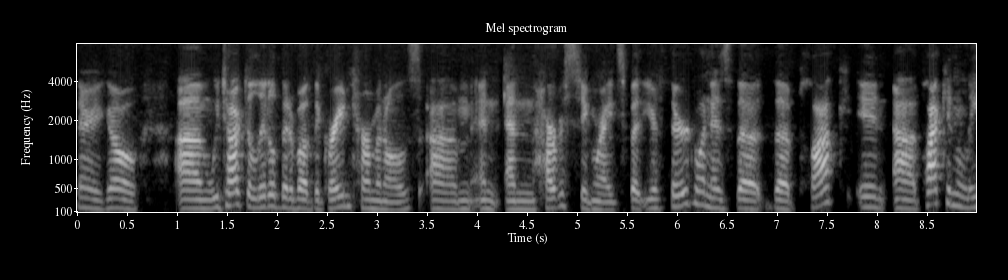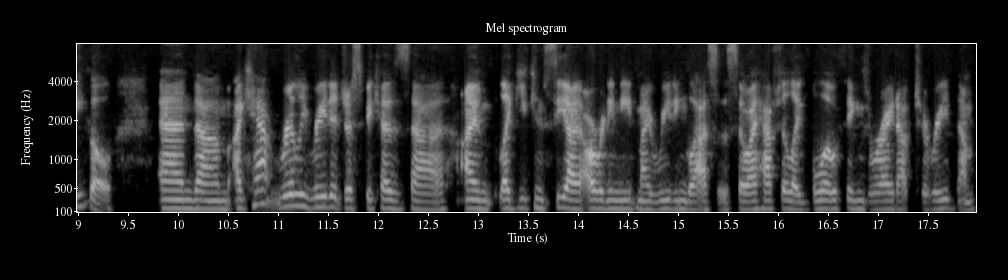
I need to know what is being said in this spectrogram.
There you go. Um, we talked a little bit about the grain terminals um, and and harvesting rights, but your third one is the the plaque in uh, plaque in legal and um, I can't really read it just because uh, I'm like you can see I already need my reading glasses, so I have to like blow things right up to read them.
